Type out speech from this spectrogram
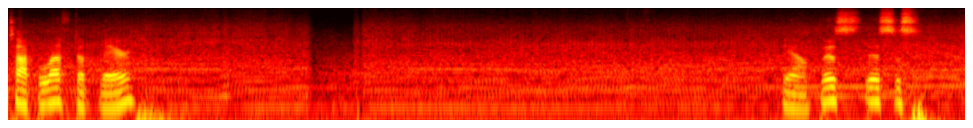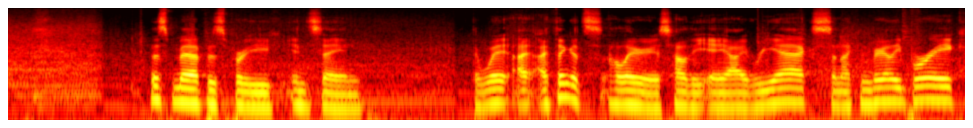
top left up there. Yeah, this this is this map is pretty insane. The way I, I think it's hilarious how the AI reacts, and I can barely brake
